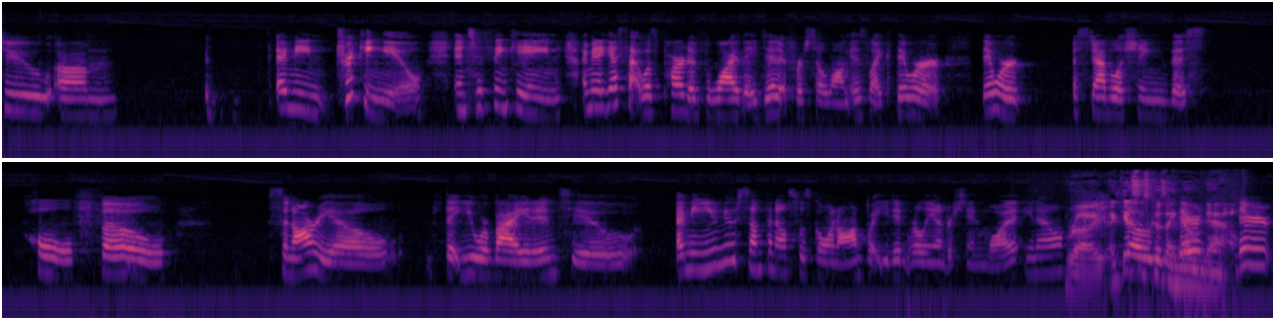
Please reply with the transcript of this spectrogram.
to, um, I mean, tricking you into thinking. I mean, I guess that was part of why they did it for so long. Is like they were they were establishing this whole faux scenario that you were buying into. I mean, you knew something else was going on, but you didn't really understand what. You know. Right. I guess So it's because I know now. They're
